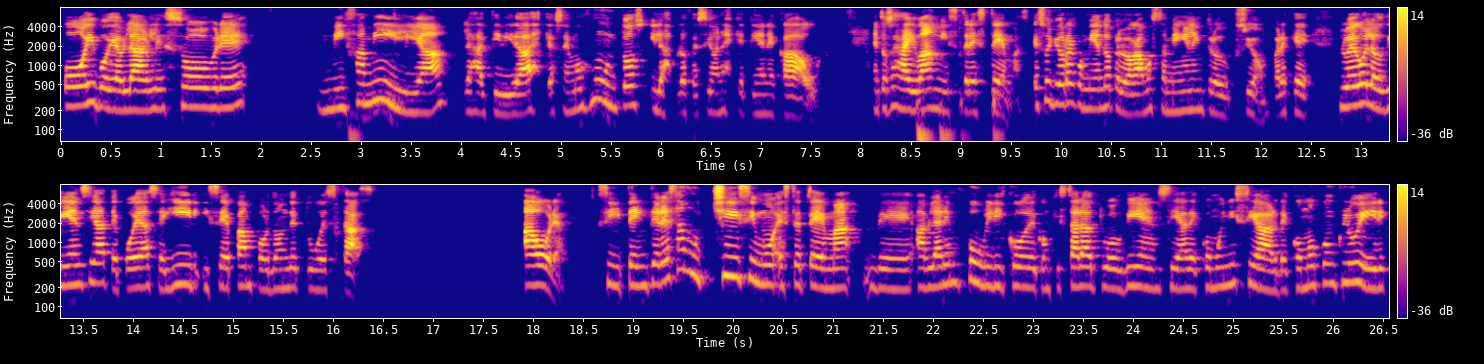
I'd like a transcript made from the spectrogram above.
Hoy voy a hablarles sobre mi familia, las actividades que hacemos juntos y las profesiones que tiene cada uno. Entonces ahí van mis tres temas. Eso yo recomiendo que lo hagamos también en la introducción, para que luego la audiencia te pueda seguir y sepan por dónde tú estás. Ahora, si te interesa muchísimo este tema de hablar en público, de conquistar a tu audiencia, de cómo iniciar, de cómo concluir,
